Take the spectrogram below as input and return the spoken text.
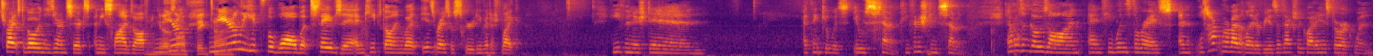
tries to go into turn six, and he slides off. He goes off big time. Nearly hits the wall, but saves it and keeps going. But his race was screwed. He finished like. He finished in. I think it was it was seventh. He finished in seventh. Hamilton goes on and he wins the race, and we'll talk more about it later because it's actually quite a historic win.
